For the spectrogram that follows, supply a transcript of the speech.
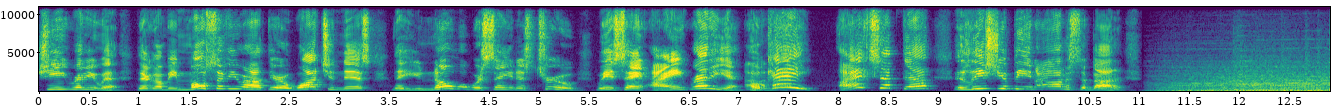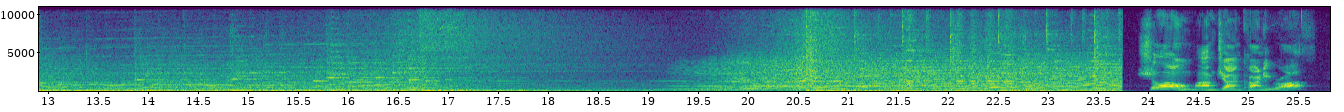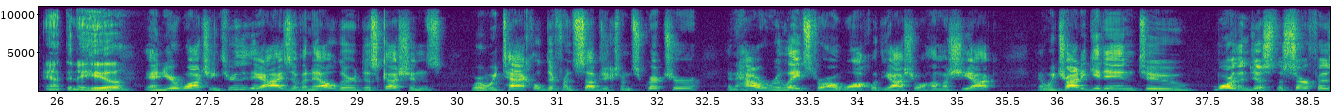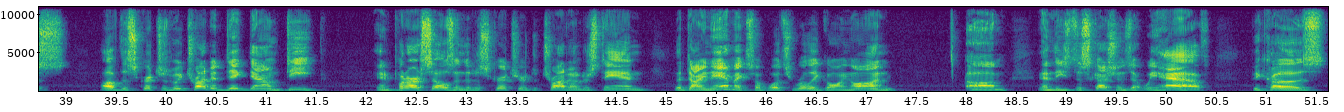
She ain't ready with it. There are going to be most of you out there watching this that you know what we're saying is true, but you're saying, I ain't ready yet. Uh-huh. Okay, I accept that. At least you're being honest about it. Shalom, I'm John Carney Roth, Anthony Hill. and you're watching Through the Eyes of an Elder discussions where we tackle different subjects from Scripture and how it relates to our walk with Yahshua HaMashiach. And we try to get into more than just the surface of the Scriptures. We try to dig down deep and put ourselves into the Scripture to try to understand the dynamics of what's really going on um, in these discussions that we have because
